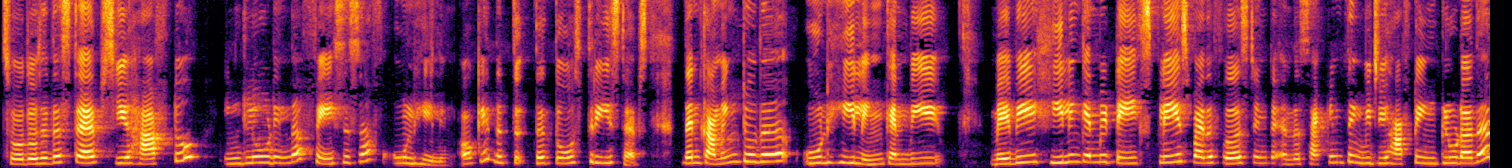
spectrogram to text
So those are the steps you have to include in the phases of wound healing okay the, the, the, those three steps then coming to the wound healing can be maybe healing can be takes place by the first and the second thing which you have to include are the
